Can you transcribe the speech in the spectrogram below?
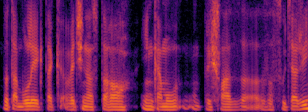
do tabuliek, tak väčšina z toho inkamu prišla z, z súťaží.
